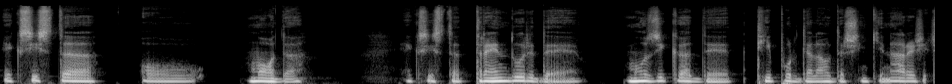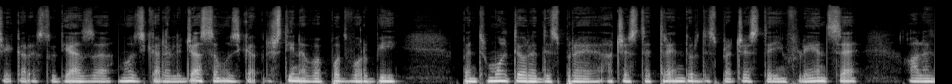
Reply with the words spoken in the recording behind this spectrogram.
Există o modă, există trenduri de muzică, de tipuri de laudă și închinare și cei care studiază muzica religioasă, muzica creștină, vă pot vorbi pentru multe ore despre aceste trenduri, despre aceste influențe ale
